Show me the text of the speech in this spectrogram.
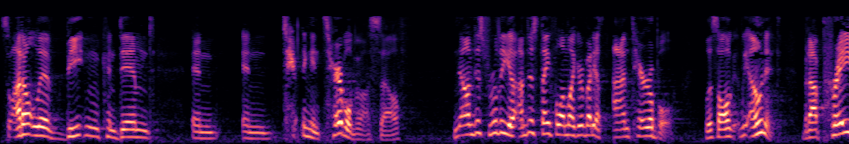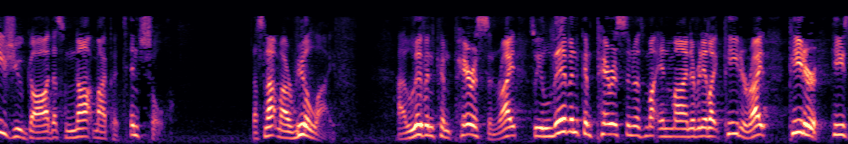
So I don't live beaten, condemned, and and thinking terrible about myself. No, I'm just really I'm just thankful I'm like everybody else. I'm terrible. Let's all we own it. But I praise you, God. That's not my potential. That's not my real life. I live in comparison, right? So we live in comparison with my, in mind every day, like Peter, right? Peter, he's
